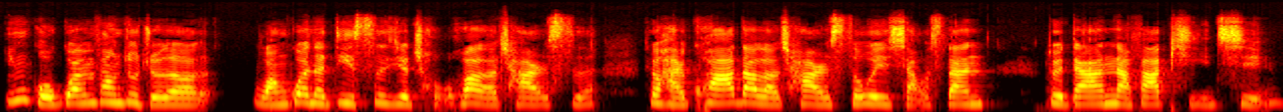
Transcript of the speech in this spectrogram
英国官方就觉得《王冠》的第四季丑化了查尔斯，就还夸大了查尔斯为小三对戴安娜发脾气。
